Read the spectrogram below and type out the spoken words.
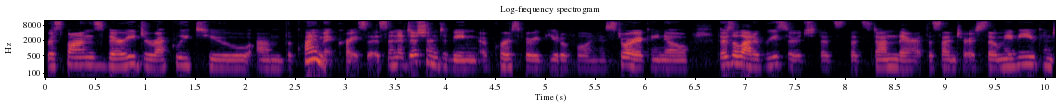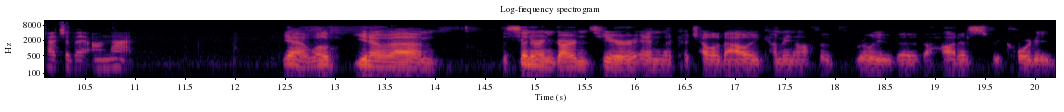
responds very directly to um, the climate crisis. In addition to being, of course, very beautiful and historic, I know there's a lot of research that's, that's done there at the center. So maybe you can touch a bit on that. Yeah, well, you know, um, the center and gardens here in the Coachella Valley coming off of really the, the hottest recorded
